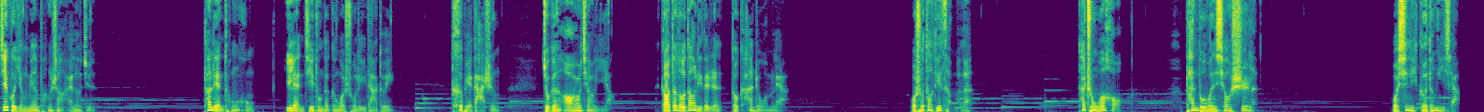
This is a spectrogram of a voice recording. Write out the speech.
结果迎面碰上 L 君。他脸通红，一脸激动的跟我说了一大堆。特别大声，就跟嗷嗷叫一样，搞得楼道里的人都看着我们俩。我说：“到底怎么了？”他冲我吼：“潘博文消失了。我心里咯噔一下，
